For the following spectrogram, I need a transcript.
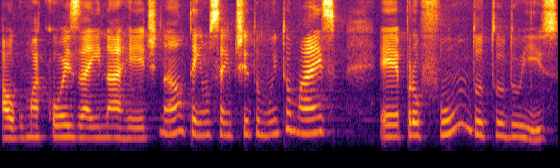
Alguma coisa aí na rede. Não, tem um sentido muito mais é, profundo tudo isso.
